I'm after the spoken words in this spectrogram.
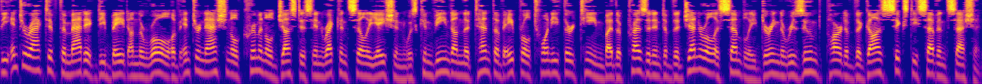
The interactive thematic debate on the role of international criminal justice in reconciliation was convened on 10 April 2013 by the President of the General Assembly during the resumed part of the GA's 67th session.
